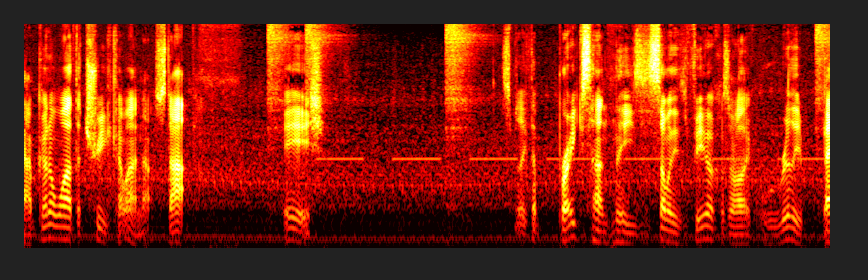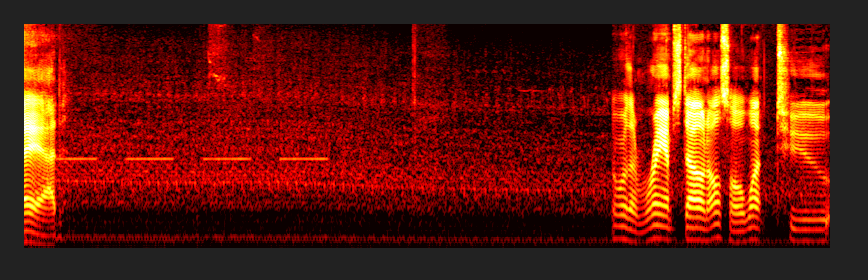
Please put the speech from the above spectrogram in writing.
I'm gonna want the tree. Come on now, stop. Ish. Seems like the brakes on these some of these vehicles are like really bad. Lower the ramps down. Also, I want to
